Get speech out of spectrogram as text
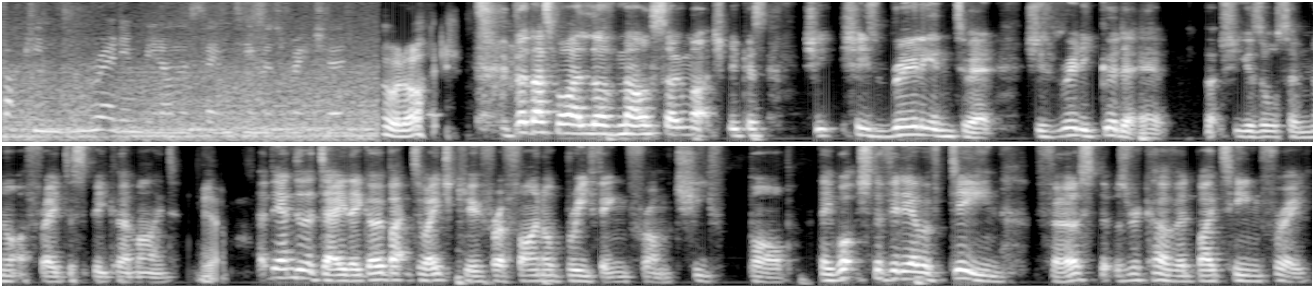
Fucking dreading being on the same team as Richard. Oh, and I. But that's why I love Mel so much because she she's really into it. She's really good at it, but she is also not afraid to speak her mind. Yeah. At the end of the day, they go back to HQ for a final briefing from Chief Bob. They watch the video of Dean first that was recovered by Team Free.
